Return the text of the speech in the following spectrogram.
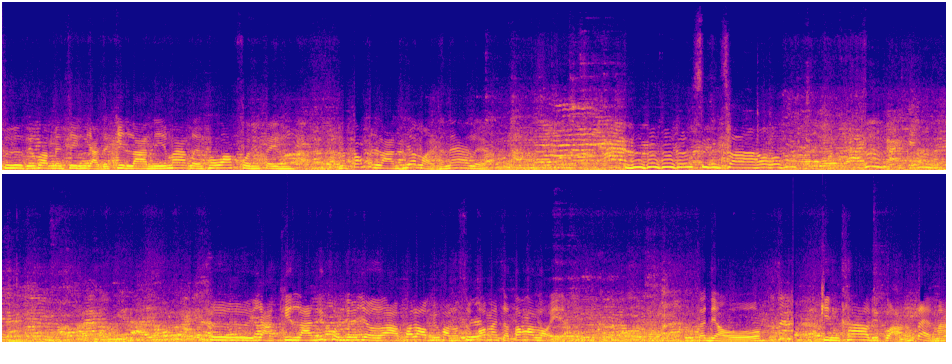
คือในความเป็นจริงอยากจะกินร้านนี้มากเลย เพราะว่าคนเต็ม มันต้องเป็นร้านที่อร่อยแน่เลยอะสินเจ้าคืออยา กกินร้านที่คนเยอะๆอะเพราะเรามีความรู้สึกว่ามันจะต้องอร่อยอะแต่เดี๋ยวกินข้าวดีกว่าตั้งแต่มา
